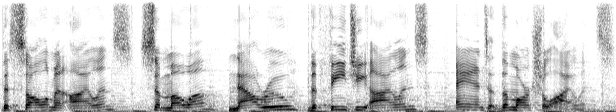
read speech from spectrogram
the Solomon Islands, Samoa, Nauru, the Fiji Islands, and the Marshall Islands.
